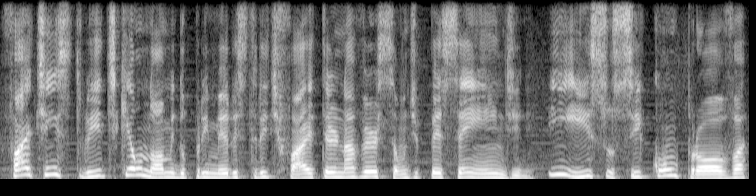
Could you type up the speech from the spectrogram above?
Fighting Street que é o nome do primeiro Street Fighter na versão de PC Engine. E isso se comprova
